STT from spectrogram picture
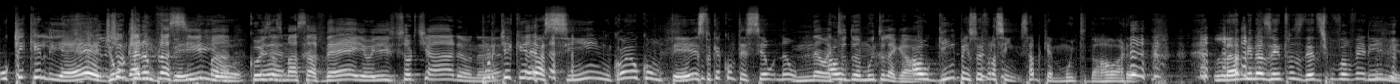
O que que ele é? De onde Jogaram ele pra veio? cima coisas É. massa velho e sortearam, né? Por que, que ele é assim? Qual é o contexto? O que aconteceu? Não, Não, é al- tudo muito legal. Alguém pensou e falou assim: sabe o que é muito da hora? Lâminas entre os dedos, tipo Wolverine.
